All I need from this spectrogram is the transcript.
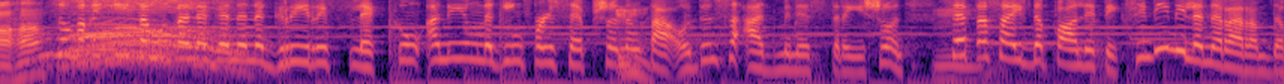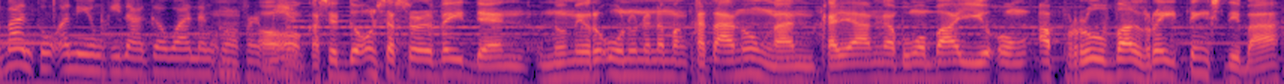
Aha. So makikita mo talaga na nagre-reflect kung ano yung naging perception ng tao dun sa administration. Mm. Set aside the politics, hindi nila nararamdaman kung ano yung ginagawa ng Oo, government. kasi doon sa survey din, numero uno na namang katanungan, kaya nga bumaba yung approval ratings, di ba?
